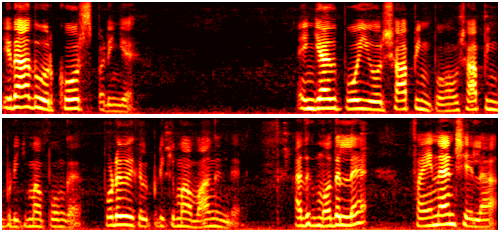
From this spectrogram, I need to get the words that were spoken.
ஏதாவது ஒரு கோர்ஸ் படிங்க. எங்கேயாவது போய் ஒரு ஷாப்பிங் போங்க ஷாப்பிங் பிடிக்குமா போங்க. புடவைகள் பிடிக்குமா வாங்குங்க. அதுக்கு முதல்ல ஃபைனான்ஷியலாக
